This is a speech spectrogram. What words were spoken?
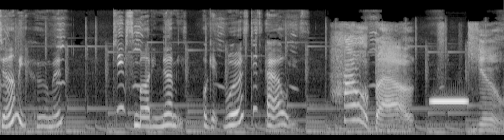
Dummy human. Keep smarty nummies or get worsted owies. How about you?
